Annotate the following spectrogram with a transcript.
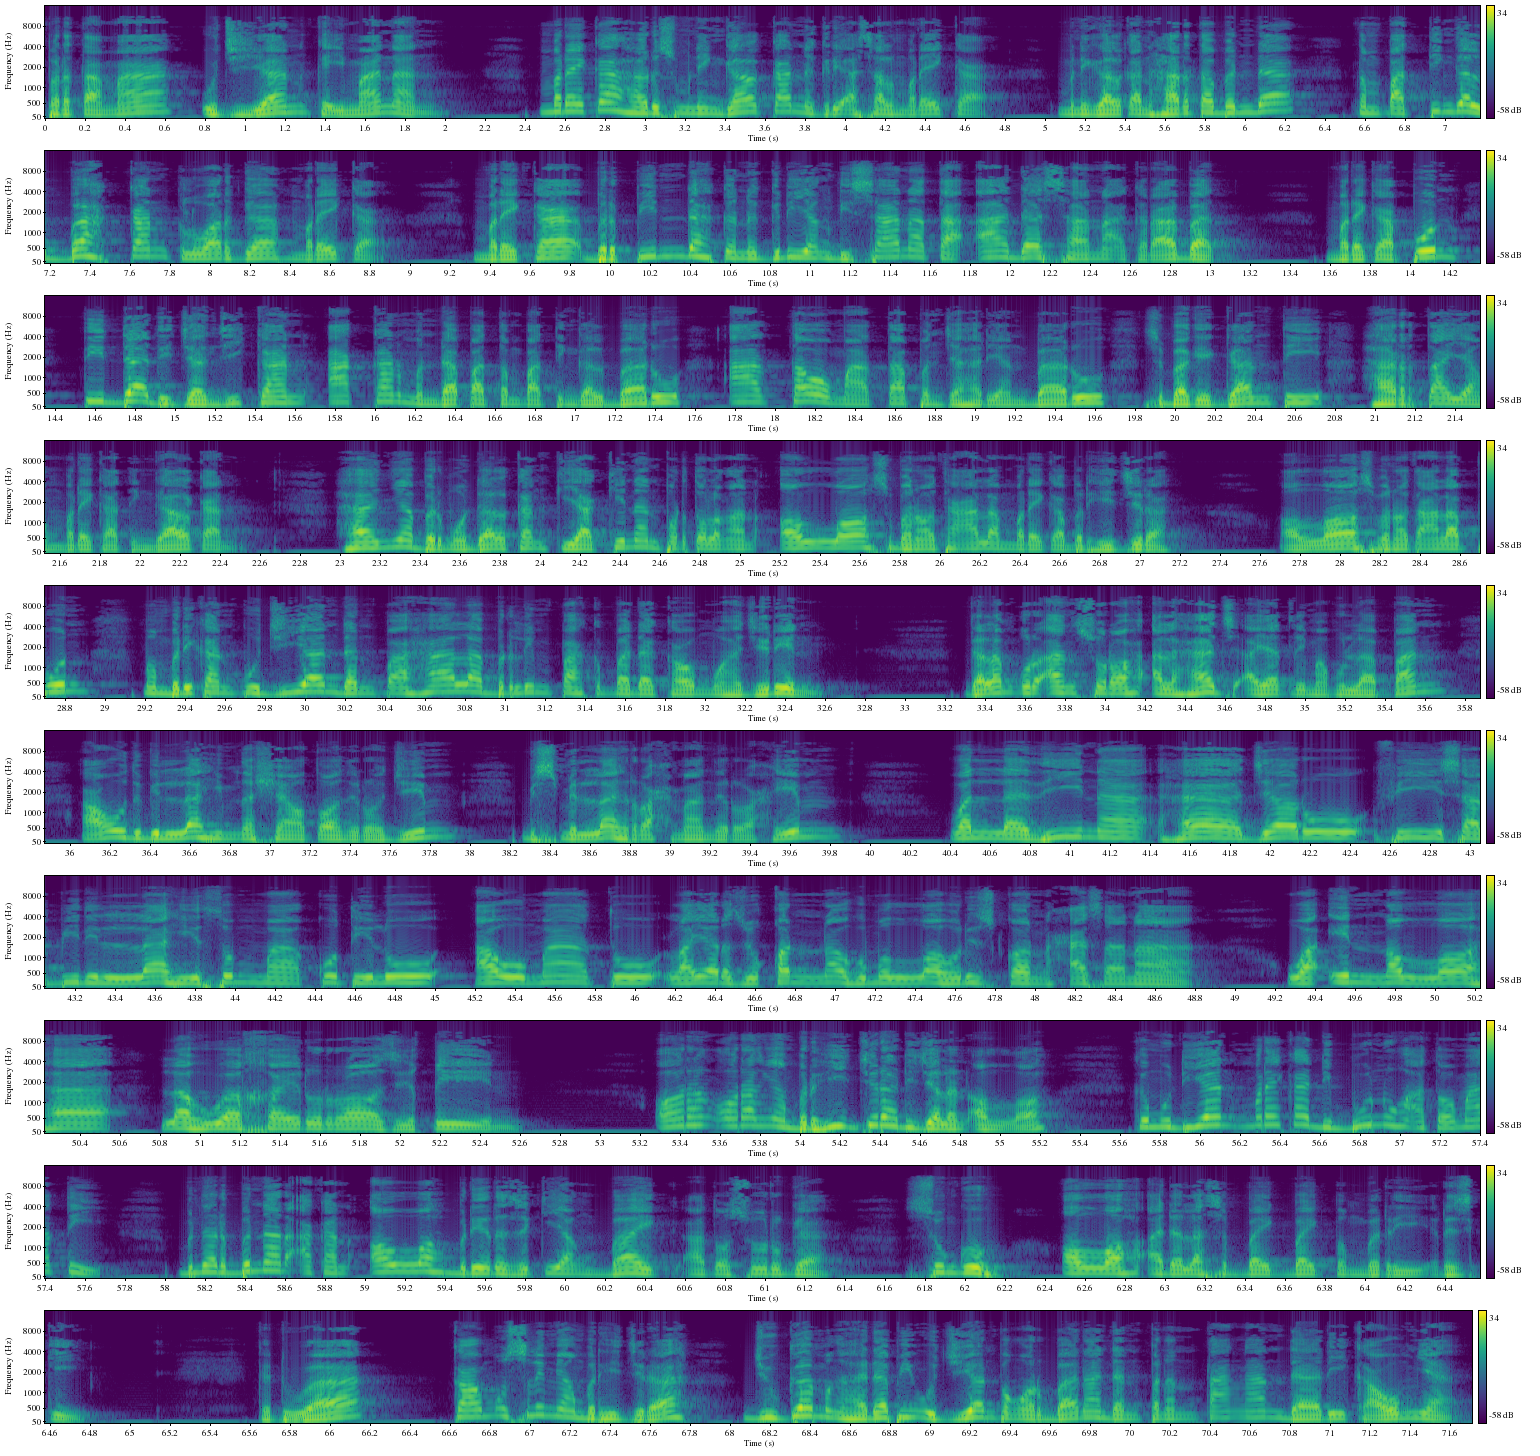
Pertama, ujian keimanan. Mereka harus meninggalkan negeri asal mereka, meninggalkan harta benda, tempat tinggal bahkan keluarga mereka. Mereka berpindah ke negeri yang di sana tak ada sanak kerabat. Mereka pun tidak dijanjikan akan mendapat tempat tinggal baru atau mata pencaharian baru sebagai ganti harta yang mereka tinggalkan. Hanya bermodalkan keyakinan pertolongan Allah Subhanahu wa taala mereka berhijrah. Allah Subhanahu wa taala pun memberikan pujian dan pahala berlimpah kepada kaum muhajirin. Dalam Quran surah Al-Hajj ayat 58, A'udzu billahi minasyaitonir rajim. Bismillahirrahmanirrahim. Walladzina hajaru fi sabilillahi thumma qutilu aw matu layarzuqannahumullahu rizqan hasana wa innallaha lahuwa khairur raziqin. Orang-orang yang berhijrah di jalan Allah, kemudian mereka dibunuh atau mati, benar-benar akan Allah beri rezeki yang baik atau surga. Sungguh Allah adalah sebaik-baik pemberi rezeki. Kedua, kaum muslim yang berhijrah juga menghadapi ujian pengorbanan dan penentangan dari kaumnya.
